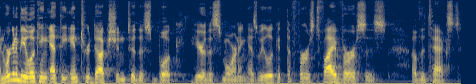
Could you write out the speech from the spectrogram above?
And we're going to be looking at the introduction to this book here this morning as we look at the first five verses of the text.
